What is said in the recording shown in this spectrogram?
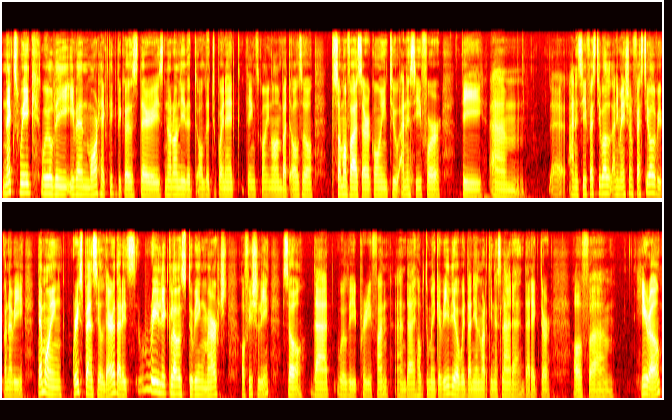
Next week will be even more hectic because there is not only the, all the 2.8 things going on, but also some of us are going to Annecy for the um, uh, Annecy Festival, Animation Festival. We're going to be demoing Grease Pencil there that is really close to being merged officially. So that will be pretty fun. And I hope to make a video with Daniel Martinez Lara, director of um, Hero,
